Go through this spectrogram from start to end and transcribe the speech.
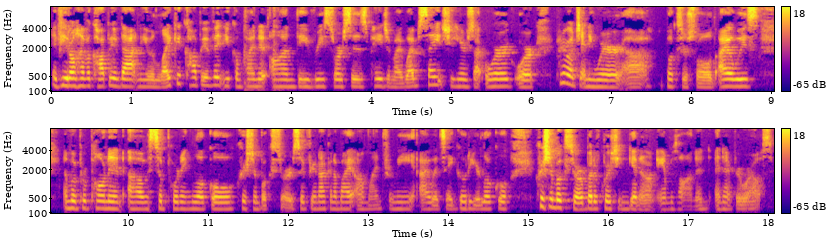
If you don't have a copy of that and you would like a copy of it, you can find it on the resources page of my website, shehears.org, or pretty much anywhere uh, books are sold. I always am a proponent of supporting local Christian bookstores. So if you're not going to buy it online from me, I would say go to your local Christian bookstore, but of course you can get it on Amazon and, and everywhere else.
